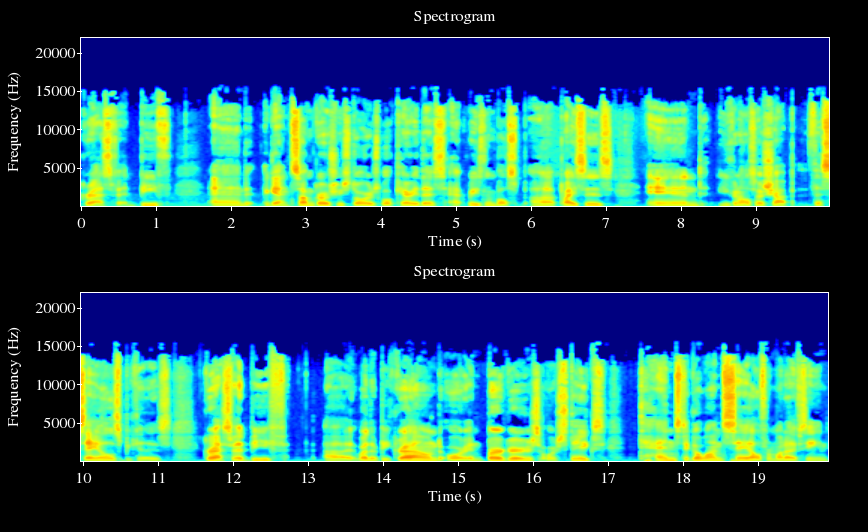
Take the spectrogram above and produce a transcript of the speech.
grass fed beef. And again, some grocery stores will carry this at reasonable uh, prices and you can also shop the sales because grass fed beef, uh, whether it be ground or in burgers or steaks, tends to go on sale from what I've seen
